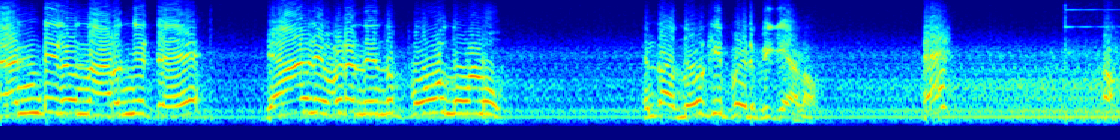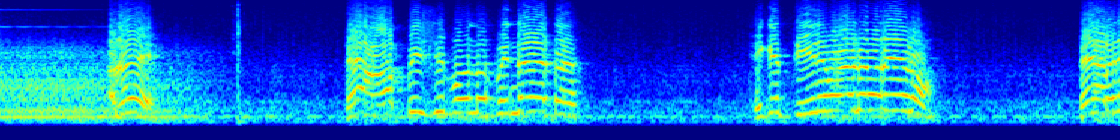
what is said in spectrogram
രണ്ടിലൊന്ന് അറിഞ്ഞിട്ട് ഞാൻ ഇവിടെ നിന്ന് പോകുന്നുള്ളൂ. എന്താ നോക്കി പേടിപ്പിക്കാണോ ഏ? അതെ. ആഫീസിൽ പോകുന്ന പിന്നായിട്ട് എനിക്ക് തീരുമാനം അറിയണം. ആ,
